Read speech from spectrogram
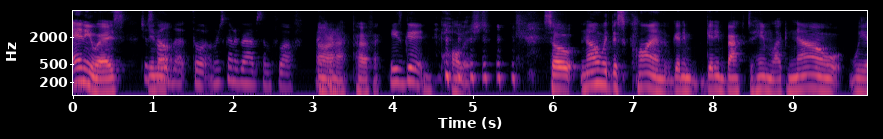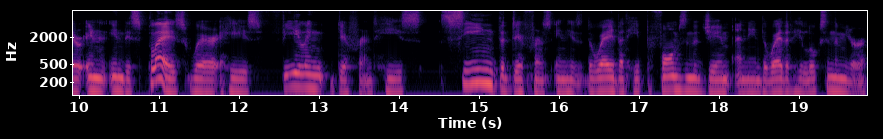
anyways just you know hold that thought. I'm just gonna grab some fluff. all right perfect He's good. Polished. so now with this client getting getting back to him like now we're in in this place where he's feeling different he's seeing the difference in his the way that he performs in the gym and in the way that he looks in the mirror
